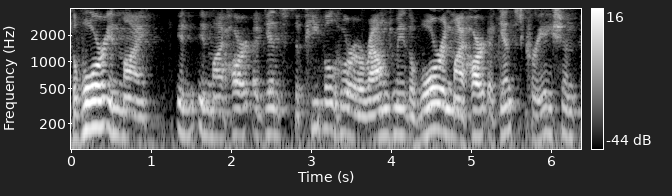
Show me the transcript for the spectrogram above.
the war in my in, in my heart against the people who are around me, the war in my heart against creation,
